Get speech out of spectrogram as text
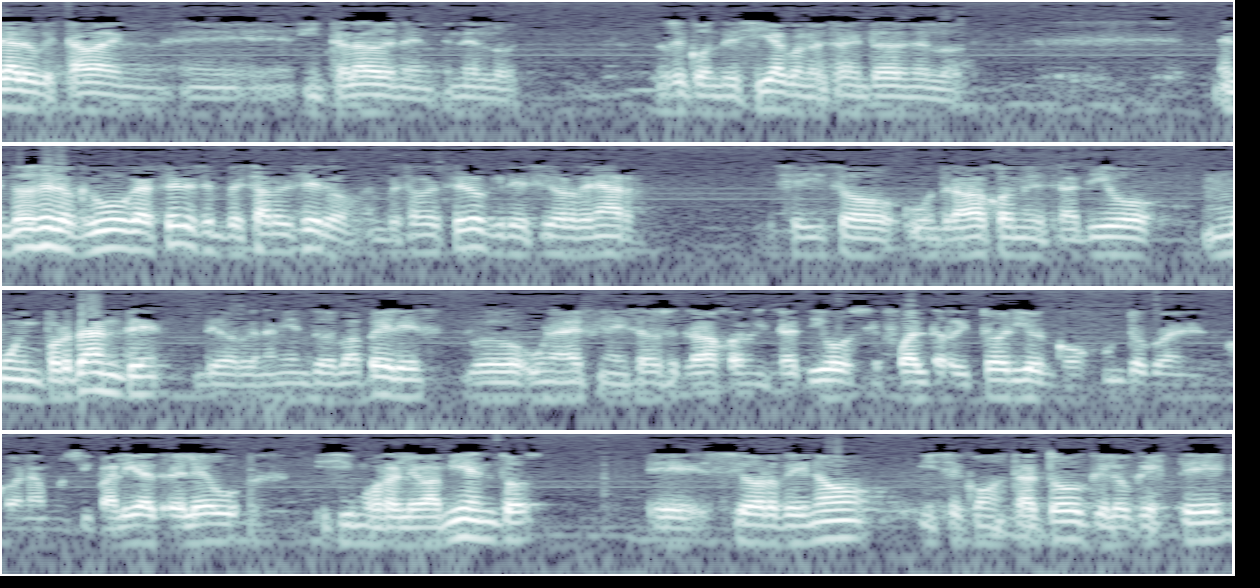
era lo que estaba eh, instalado en el, en el lote. No se condecía con lo que estaba instalado en el lote. Entonces lo que hubo que hacer es empezar de cero. Empezar de cero quiere decir ordenar. Se hizo un trabajo administrativo muy importante de ordenamiento de papeles. Luego, una vez finalizado ese trabajo administrativo, se fue al territorio en conjunto con, con la Municipalidad de Trelew. Hicimos relevamientos. eh, se ordenó y se constató que lo que esté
